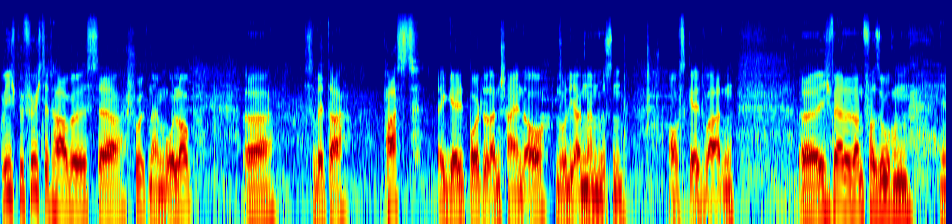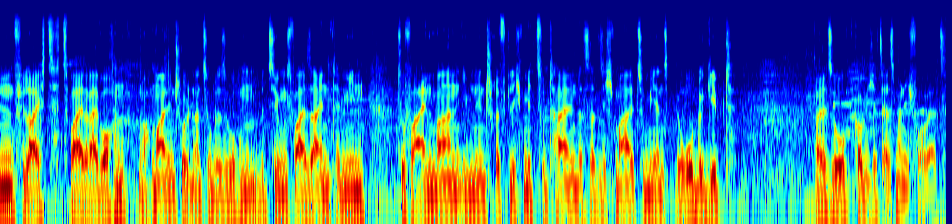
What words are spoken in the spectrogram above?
wie ich befürchtet habe, ist der Schuldner im Urlaub. Äh, Das Wetter passt, der Geldbeutel anscheinend auch. Nur die anderen müssen aufs Geld warten. Äh, Ich werde dann versuchen, in vielleicht zwei, drei Wochen noch mal den Schuldner zu besuchen, beziehungsweise einen Termin zu vereinbaren, ihm den schriftlich mitzuteilen, dass er sich mal zu mir ins Büro begibt. Weil so komme ich jetzt erstmal nicht vorwärts.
